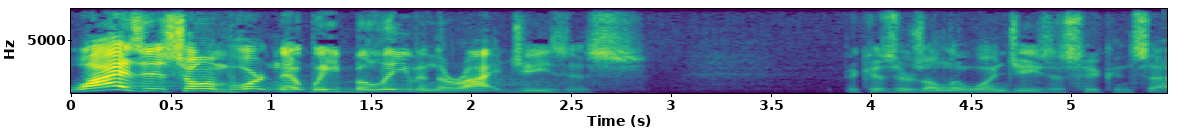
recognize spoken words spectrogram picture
Why is it so important that we believe in the right Jesus? Because there's only one Jesus who can save.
